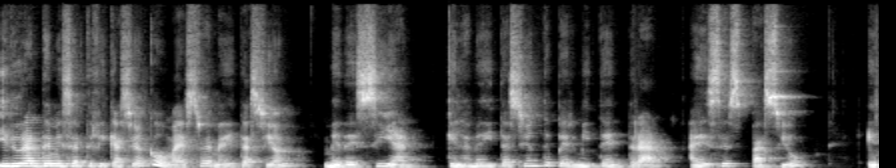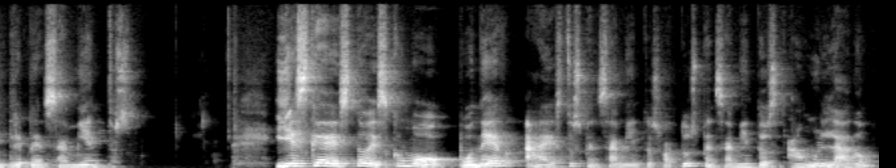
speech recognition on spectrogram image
Y durante mi certificación como maestra de meditación, me decían que la meditación te permite entrar a ese espacio entre pensamientos. Y es que esto es como poner a estos pensamientos o a tus pensamientos a un lado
